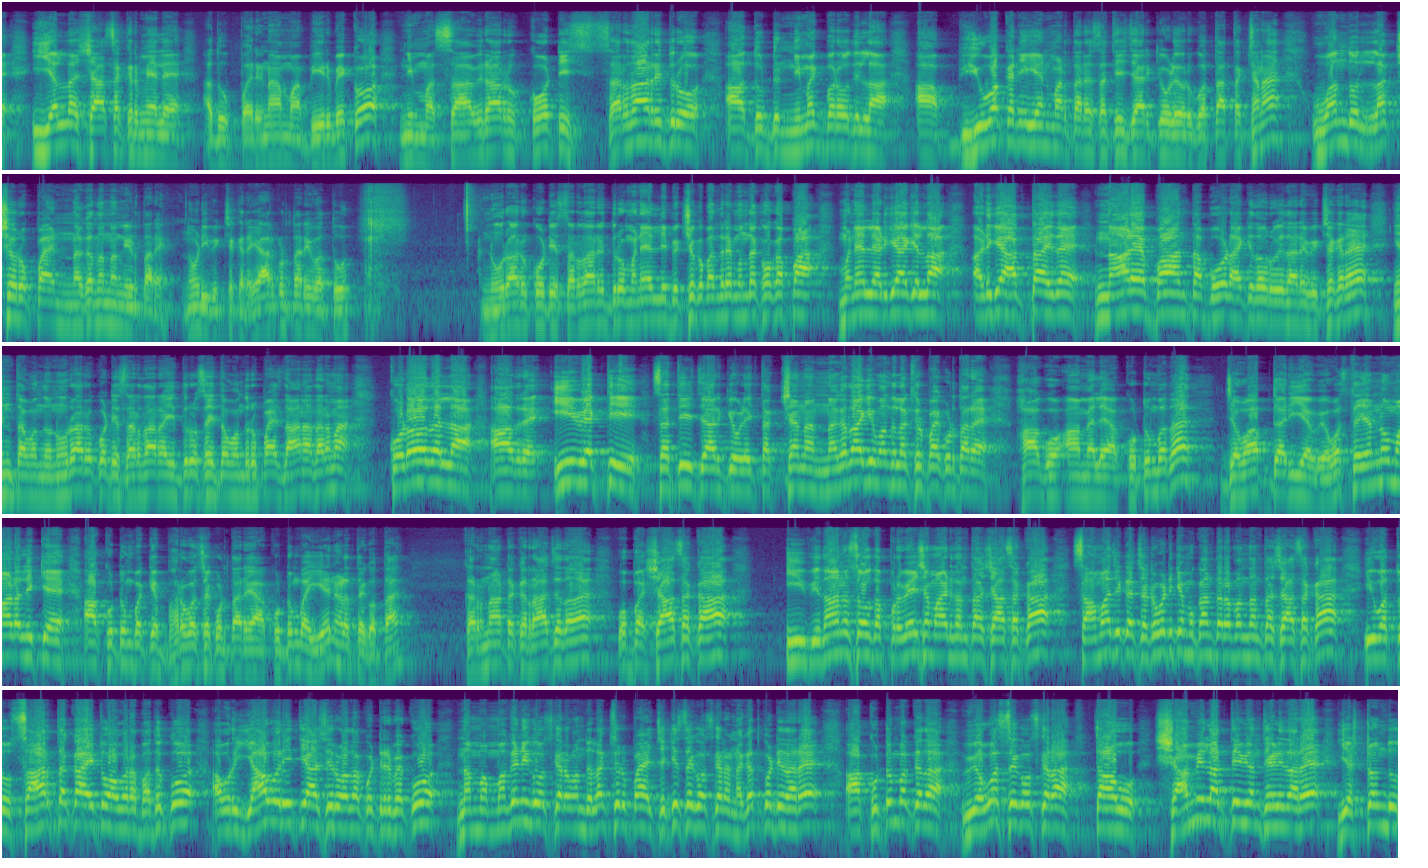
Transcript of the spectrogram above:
ಎಲ್ಲ ಶಾಸಕರ ಮೇಲೆ ಅದು ಪರಿಣಾಮ ಬೀರಬೇಕು. ನಿಮ್ಮ ಸಾವಿರಾರು ಕೋಟಿ ಸರ್ದಾರಿದ್ದರೂ ಆ ದುಡ್ಡು ನಿಮಗೆ ಬರೋದಿಲ್ಲ. ಆ ಯುವಕನಿಗೆ ಏನು ಮಾಡ್ತಾರೆ ಸತೀಶ್ ಜಾರಕಿಹೊಳಿ ಅವರು ಗೊತ್ತಾದ ತಕ್ಷಣ ಒಂದು ಲಕ್ಷ ರೂಪಾಯಿ ನಗದನ್ನು ನೀಡ್ತಾರೆ. ನೋಡಿ ವೀಕ್ಷಕರೇ, ಯಾರು ಕೊಡ್ತಾರೆ ಇವತ್ತು? ನೂರಾರು ಕೋಟಿ ಸರ್ದಾರಿದ್ರು ಮನೆಯಲ್ಲಿ ಭಿಕ್ಷುಕ ಬಂದರೆ ಮುಂದಕ್ಕೆ ಹೋಗಪ್ಪ. ಮನೆಯಲ್ಲಿ ಅಡುಗೆ ಆಗಿಲ್ಲ. ಅಡುಗೆ ಆಗ್ತಾ ಇದೆ. ನಾಳೆ ಬಾ ಅಂತ ಬೋರ್ಡ್ ಹಾಕಿದವರು ಇದ್ದಾರೆ ವೀಕ್ಷಕರೇ. ಇಂಥ ಒಂದು ನೂರಾರು ಕೋಟಿ ಸರ್ದಾರ ಇದ್ದರೂ ಸಹಿತ ಒಂದು ರೂಪಾಯಿ ದಾನ, ಧರ್ಮ ಕೊಡೋದಲ್ಲ. ಆದರೆ ಈ ವ್ಯಕ್ತಿ ಸತೀಶ್ ಜಾರಕಿಹೊಳಿ ತಕ್ಷಣ ನಗದಾಗಿ ಒಂದು ಲಕ್ಷ ರೂಪಾಯಿ ಕೊಡ್ತಾರೆ. ಹಾಗೂ ಆಮೇಲೆ ಆ ಕುಟುಂಬದ ಜವಾಬ್ದಾರಿಯ ವ್ಯವಸ್ಥೆಯನ್ನು ಮಾಡಲಿಕ್ಕೆ ಆ ಕುಟುಂಬಕ್ಕೆ ಭರವಸೆ ಕೊಡ್ತಾರೆ. ಆ ಕುಟುಂಬ ಏನು ಹೇಳುತ್ತೆ ಗೊತ್ತಾ? ಕರ್ನಾಟಕ ರಾಜ್ಯದ ಒಬ್ಬ ಶಾಸಕ, ಈ ವಿಧಾನಸೌಧ ಪ್ರವೇಶ ಮಾಡಿದಂಥ ಶಾಸಕ, ಸಾಮಾಜಿಕ ಚಟುವಟಿಕೆ ಮುಖಾಂತರ ಬಂದಂಥ ಶಾಸಕ, ಇವತ್ತು ಸಾರ್ಥಕ ಆಯಿತು ಅವರ ಬದುಕು, ಅವರು ಯಾವ ರೀತಿ ಆಶೀರ್ವಾದ ಕೊಟ್ಟಿರಬೇಕು, ನಮ್ಮ ಮಗನಿಗೋಸ್ಕರ ಒಂದು ಲಕ್ಷ ರೂಪಾಯಿ ಚಿಕಿತ್ಸೆಗೋಸ್ಕರ ನಗದು ಕೊಟ್ಟಿದ್ದಾರೆ, ಆ ಕುಟುಂಬಕ್ಕದ ವ್ಯವಸ್ಥೆಗೋಸ್ಕರ ತಾವು ಶಾಮೀಲಾಗ್ತೀವಿ ಅಂತ ಹೇಳಿದ್ದಾರೆ, ಎಷ್ಟೊಂದು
